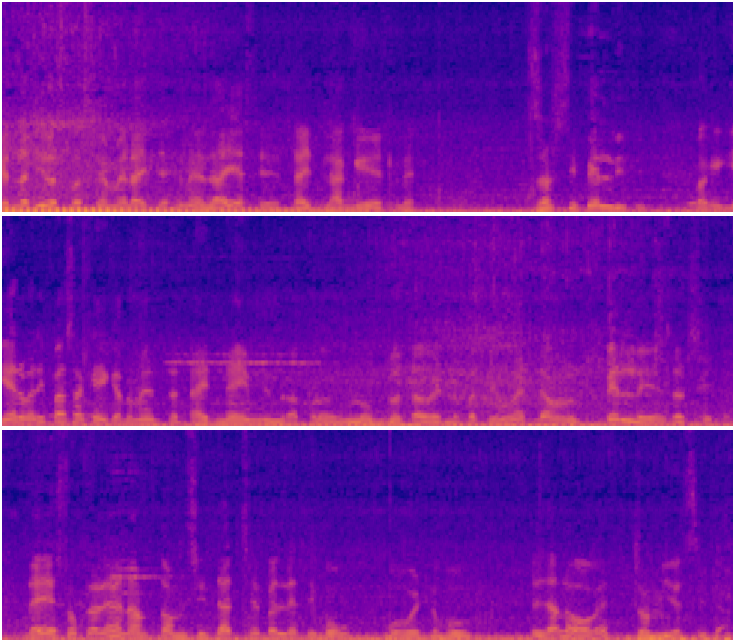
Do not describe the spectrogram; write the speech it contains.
કેટલા દિવસ પછી અમે રાતે છે ને જઈએ છીએ ટાઈટ લાગે એટલે. જર્સી પહેરી લીધી બાકી ગેરવારી પાછા કહે કે તમે ટાઈટને એમ એમ રખડો લોક જોતા હોય એટલે પછી હું એટલે અમે પહેરી લઈએ જર્સી. ડાયે છોકરા ને આમ તો અમે સીધા જ છે પહેલેથી બહુ બહુ એટલે બહુ. તો ચાલો હવે જમીએ સીધા.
